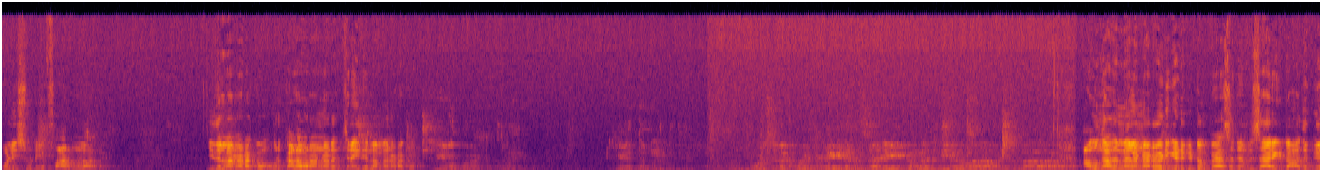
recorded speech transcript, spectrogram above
போலீஸுடைய ஃபார்முலா அது. இதெல்லாம் நடக்கும். ஒரு கலவரம் நடந்துச்சுன்னா இது எல்லாமே நடக்கும். ஈழ போராட்டத்தில் ஈழத்தமிழ் அவங்க அது மேலே நடவடிக்கை எடுக்கட்டும் பேசட்டும் விசாரிக்கட்டும். அதுக்கு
